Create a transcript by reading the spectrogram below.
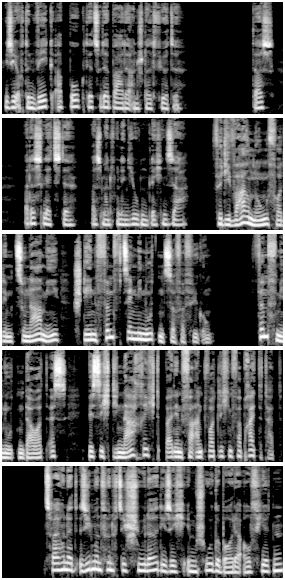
wie sie auf den Weg abbog, der zu der Badeanstalt führte. Das war das Letzte, was man von den Jugendlichen sah. Für die Warnung vor dem Tsunami stehen 15 Minuten zur Verfügung. Fünf Minuten dauert es, bis sich die Nachricht bei den Verantwortlichen verbreitet hat. 257 Schüler, die sich im Schulgebäude aufhielten,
